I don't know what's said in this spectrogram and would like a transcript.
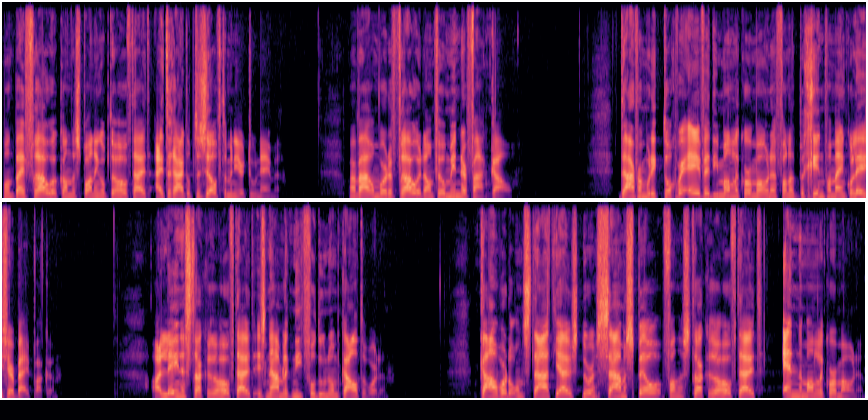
Want bij vrouwen kan de spanning op de hoofdhuid uiteraard op dezelfde manier toenemen. Maar waarom worden vrouwen dan veel minder vaak kaal? Daarvoor moet ik toch weer even die mannelijke hormonen van het begin van mijn college erbij pakken. Alleen een strakkere hoofdhuid is namelijk niet voldoende om kaal te worden. Kaal worden ontstaat juist door een samenspel van een strakkere hoofdhuid en de mannelijke hormonen.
